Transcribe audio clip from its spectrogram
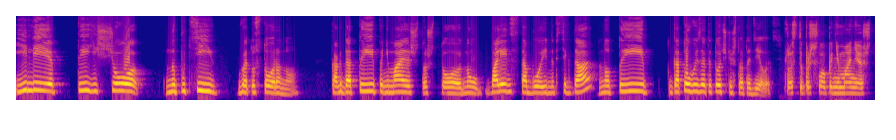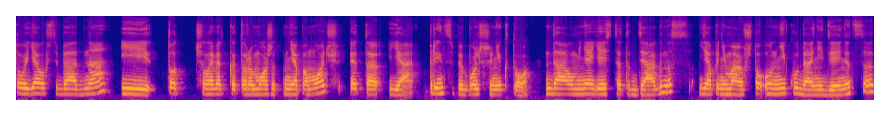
или ты еще на пути в эту сторону? когда ты понимаешь, что, что ну, болезнь с тобой навсегда, но ты готова из этой точки что-то делать. Просто пришло понимание, что я у себя одна, и тот человек, который может мне помочь, это я. В принципе, больше никто. Да, у меня есть этот диагноз. Я понимаю, что он никуда не денется,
